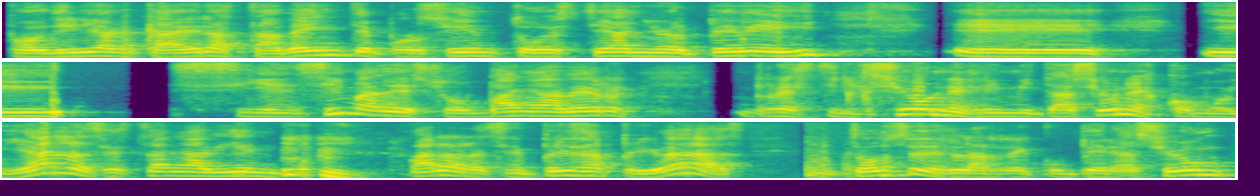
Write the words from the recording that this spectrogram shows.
podría caer hasta 20% este año el PBI. Eh, y si encima de eso van a haber restricciones, limitaciones, como ya las están habiendo para las empresas privadas, entonces la recuperación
